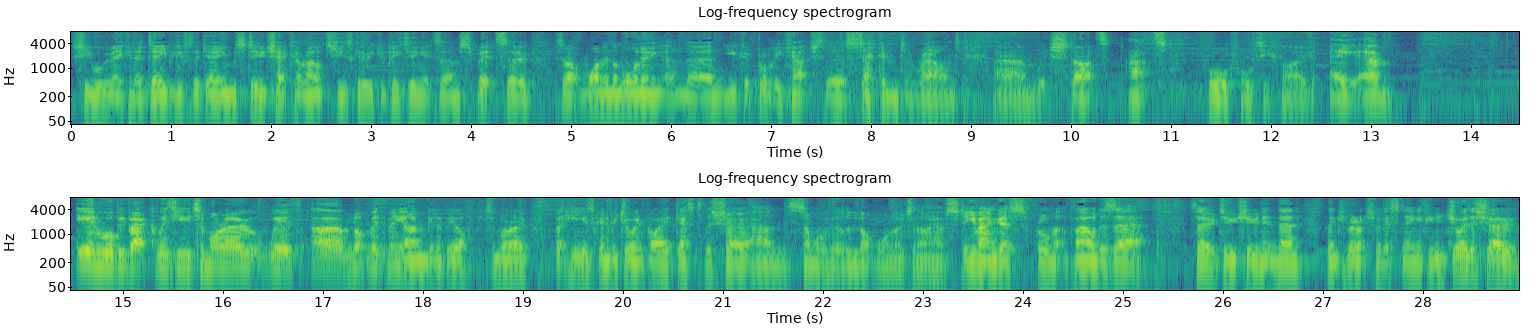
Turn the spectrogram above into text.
She will be making her debut for the games. Do check her out. She's going to be competing. It's um, split, so it's about one in the morning, and then you could probably catch the second round, um, which starts at 4:45 a.m. Ian will be back with you tomorrow with um, not with me. I'm going to be off tomorrow, but he is going to be joined by a guest of the show and someone with a lot more knowledge than I have, Steve Angus from Val d'Isere. So do tune in then. Thank you very much for listening. If you enjoy the show,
